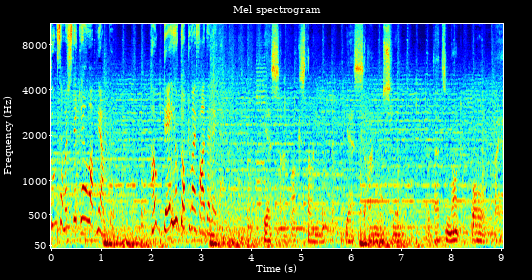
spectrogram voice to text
तुम समझते क्या हो अपने आप को how dare you talk to my father like that Yes, I'm Pakistani. Yes, I'm Muslim. But that's not all I.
